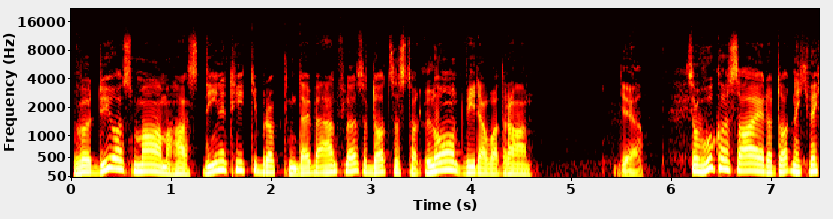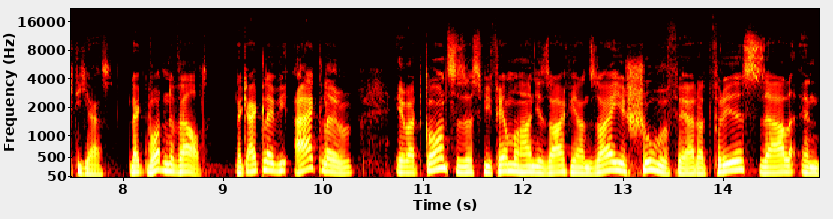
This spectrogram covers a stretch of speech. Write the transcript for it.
Wo du als Mama hast, deine Zeit gebraucht, um dich beeinflussen, dort ist dort lohnt wieder was dran. Ja. So, wo kann ich sagen, dass das nicht wichtig ist? Like, was in der Welt? Like, ich glaube, ich glaube, was ganz ist, wie mal haben gesagt, wir haben solche Schuhe für, dass früher sollen ein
